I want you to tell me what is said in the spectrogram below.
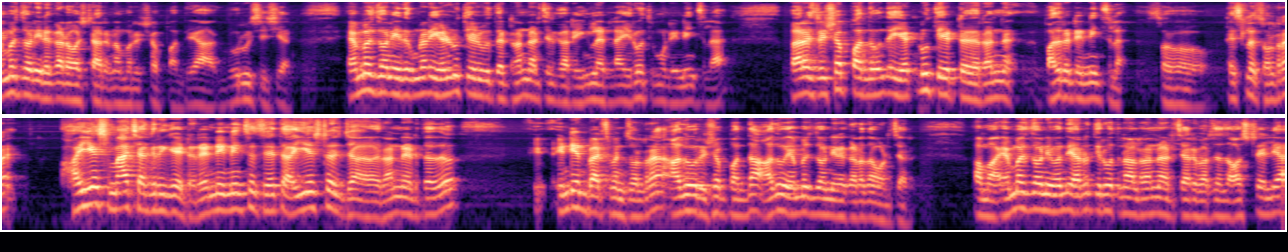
எம்எஸ் தோனி ரெக்கார்டை வச்சிட்டாரு நம்ம ரிஷப் பாந்தியா குரு சிஷியன். எம்எஸ் தோனி இதுக்கு முன்னாடி எழுநூற்றி எழுபத்தெட்டு ரன் அடிச்சிருக்காரு இங்கிலாண்டில் இருபத்தி மூணு இன்னிங்ஸில் வேற ரிஷப் பந்த் வந்து எட்நூற்றி எட்டு ரன்னு பதினெட்டு இன்னிங்ஸில் ஸோ டெஸ்ட்டில் சொல்கிறேன் ஹையஸ்ட் மேட்ச் அக்ரிகேட் ரெண்டு இன்னிங்ஸும் சேர்த்து ஹையஸ்ட் ஜ ரன் எடுத்தது இந்தியன் பேட்ஸ்மேன் சொல்கிறேன் அதுவும் ரிஷப் பந்த் தான். அதுவும் எம்எஸ் தோனி கடை தான் உடைச்சார். ஆமாம் எம்எஸ் தோனி வந்து இரநூத்தி இருபத்தி நாலு ரன் அடித்தார் வர்சஸ் ஆஸ்திரேலியா.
